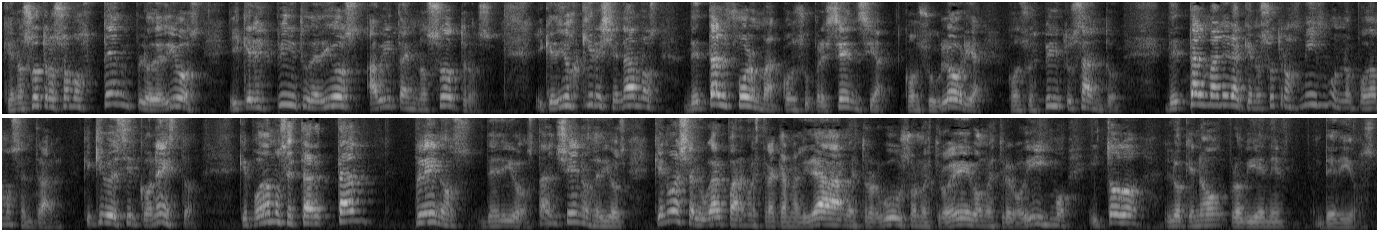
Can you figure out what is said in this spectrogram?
que nosotros somos templo de Dios y que el Espíritu de Dios habita en nosotros y que Dios quiere llenarnos de tal forma con su presencia, con su gloria, con su Espíritu Santo, de tal manera que nosotros mismos no podamos entrar. ¿Qué quiero decir con esto? Que podamos estar tan plenos de Dios, tan llenos de Dios, que no haya lugar para nuestra carnalidad, nuestro orgullo, nuestro ego, nuestro egoísmo y todo lo que no proviene de Dios.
